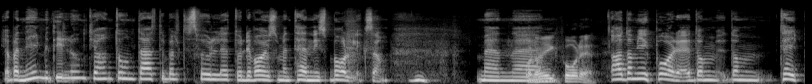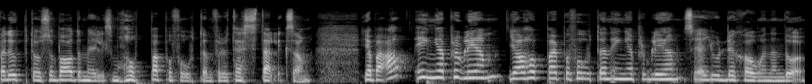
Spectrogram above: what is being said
Jag bara, nej men det är lugnt, jag har inte ont alls, det är bara lite svullet. Och det var ju som en tennisboll liksom. Men, Och de eh, gick på det. Ja, de gick på det. De, de tejpade upp det och så bad de mig liksom hoppa på foten för att testa. Liksom. Jag bara, ah, inga problem. Jag hoppar på foten, inga problem. Så jag gjorde showen ändå.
